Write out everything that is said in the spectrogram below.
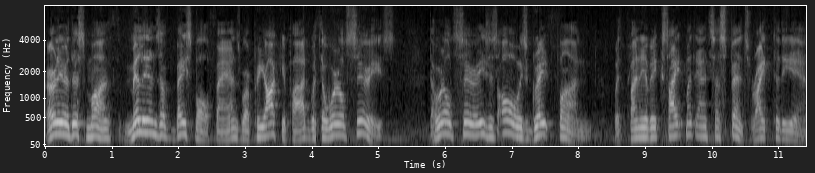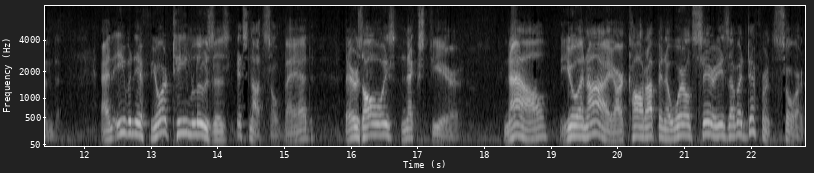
Earlier this month millions of baseball fans were preoccupied with the World Series. The World Series is always great fun, with plenty of excitement and suspense right to the end. And even if your team loses, it's not so bad. There's always next year. Now you and I are caught up in a World Series of a different sort.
